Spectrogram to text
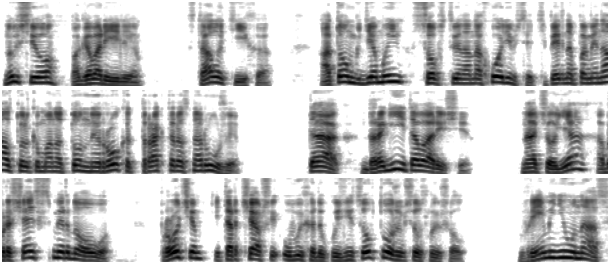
Ну все, поговорили. Стало тихо. О том, где мы, собственно, находимся, теперь напоминал только монотонный рокот трактора снаружи. Так, дорогие товарищи, начал я, обращаясь к Смирнову. Впрочем, и торчавший у выхода Кузнецов тоже все слышал. Времени у нас,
